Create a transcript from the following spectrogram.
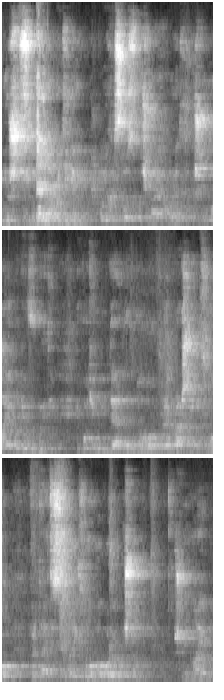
між цими двома подіями. Коли Христос починає говорити, що він має бути вбитий, і потім йде на гору преображення, і знову вертається з і знову говорить учням, що він має бути.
